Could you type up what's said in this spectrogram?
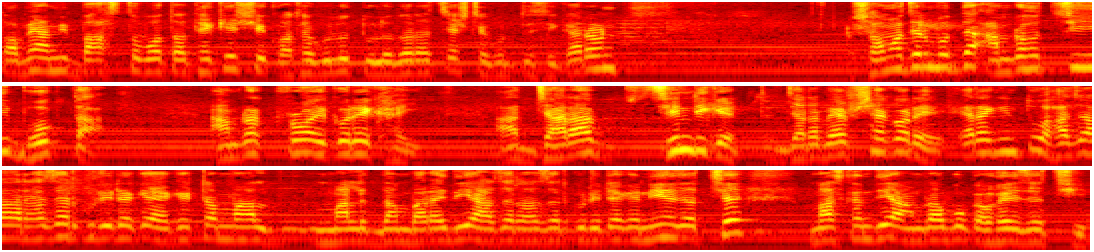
তবে আমি বাস্তবতা থেকে সে কথাগুলো তুলে ধরার চেষ্টা করতেছি। কারণ সমাজের মধ্যে আমরা হচ্ছি ভোক্তা, আমরা ক্রয় করে খাই। আর যারা সিন্ডিকেট যারা ব্যবসা করে, এরা কিন্তু হাজার হাজার কোটি টাকা এক একটা মাল, মালের দাম বাড়াই দিয়ে হাজার হাজার কোটি টাকা নিয়ে যাচ্ছে, মাঝখান দিয়ে আমরা বোকা হয়ে যাচ্ছি।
